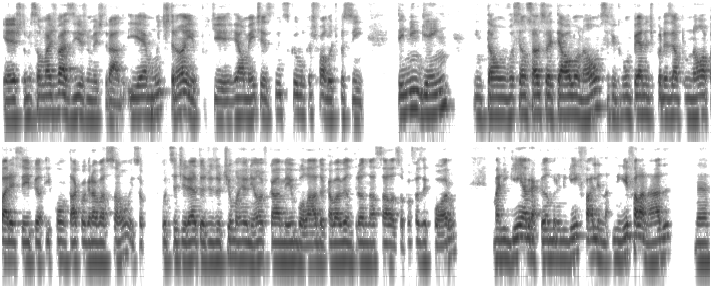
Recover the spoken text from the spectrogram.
E aí as turmas são mais vazias no mestrado. E é muito estranho, porque realmente é isso que o Lucas falou, tipo assim, tem ninguém, então você não sabe se vai ter aula ou não. Você fica com pena de, por exemplo, não aparecer e, e contar com a gravação. Isso acontecia direto. Às vezes eu tinha uma reunião, eu ficava meio bolado, eu acabava entrando na sala só para fazer quórum mas ninguém abre a câmera, ninguém fala, ninguém fala nada, né?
